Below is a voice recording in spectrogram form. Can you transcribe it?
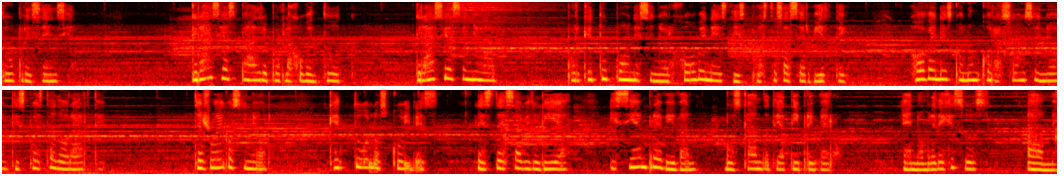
tu presencia. Gracias, Padre, por la juventud. Gracias, Señor porque tú pones, Señor, jóvenes dispuestos a servirte, jóvenes con un corazón, Señor, dispuesto a adorarte. Te ruego, Señor, que tú los cuides, les des sabiduría y siempre vivan buscándote a ti primero. En nombre de Jesús. Amén.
